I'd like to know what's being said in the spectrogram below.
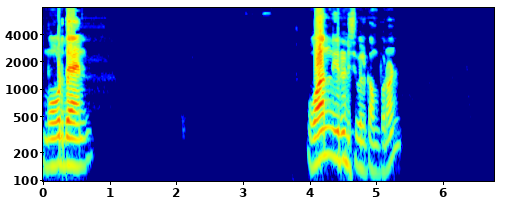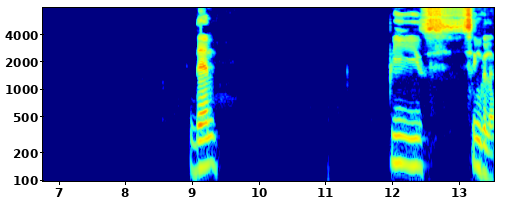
more than one irreducible component then P is singular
